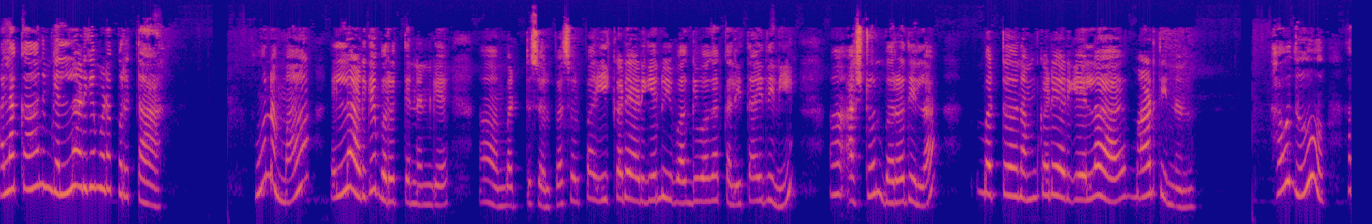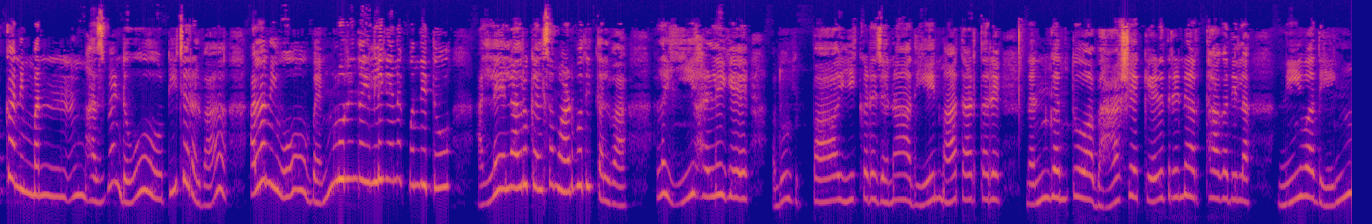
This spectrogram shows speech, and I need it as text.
ಅಲ್ಲಕ್ಕ ನಿಮ್ಗೆಲ್ಲ ಅಡುಗೆ ಮಾಡಕ್ ಬರುತ್ತಾ? ಹ್ಞೂನಮ್ಮ ಎಲ್ಲ ಅಡುಗೆ ಬರುತ್ತೆ ನನಗೆ. ಬಟ್ ಸ್ವಲ್ಪ ಸ್ವಲ್ಪ ಈ ಕಡೆ ಅಡುಗೆನೂ ಇವಾಗ ಇವಾಗ ಕಲಿತಾ ಇದ್ದೀನಿ. ಅಷ್ಟೊಂದು ಬರೋದಿಲ್ಲ ಬಟ್ ನಮ್ಮ ಕಡೆ ಅಡುಗೆ ಎಲ್ಲ ಮಾಡ್ತೀನಿ ನಾನು. ಹೌದು, ಅಕ್ಕ, ನಿಮ್ಮ ಹಸ್ಬೆಂಡು ಟೀಚರ್ ಅಲ್ವಾ? ಅಲ್ಲ, ನೀವು ಬೆಂಗಳೂರಿಂದ ಅಲ್ಲೇ ಎಲ್ಲಾದ್ರೂ ಕೆಲಸ ಮಾಡ್ಬೋದಿತ್ತಲ್ವಾ? ಅಲ್ಲ ಈ ಹಳ್ಳಿಗೆ, ಅದು ಯಪ್ಪ ಈ ಕಡೆ ಜನ ಅದು ಏನು ಮಾತಾಡ್ತಾರೆ? ನನಗಂತೂ ಆ ಭಾಷೆ ಕೇಳಿದ್ರೇನೆ ಅರ್ಥ ಆಗೋದಿಲ್ಲ. ನೀವು ಅದು ಹೆಂಗ್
